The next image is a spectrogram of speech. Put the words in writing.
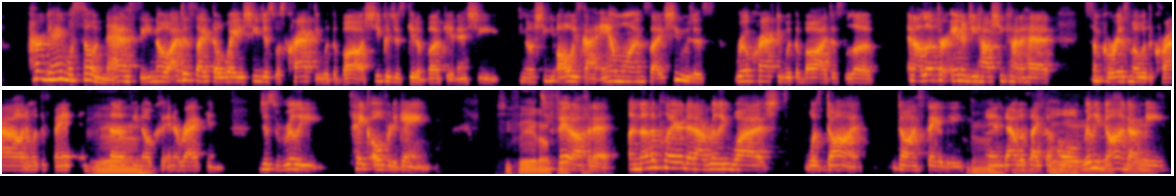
her game was so nasty. You know, I just like the way she just was crafty with the ball. She could just get a bucket and she, you know, she always got and ones. Like she was just real crafty with the ball. I just loved, and I loved her energy, how she kind of had some charisma with the crowd and with the fans yeah. and stuff, you know, could interact and just really take over the game. She fed off. She fed off of that. Another player that I really watched was Dawn, Dawn Staley, Dawn. and that was like the whole. Really, Dawn got me.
